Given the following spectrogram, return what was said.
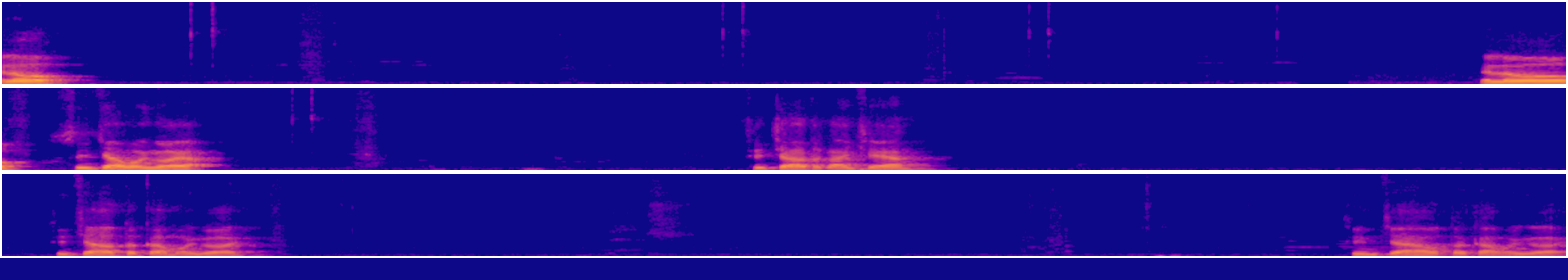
Hello. Hello. Xin chào mọi người ạ. Xin chào tất cả anh chị em. Xin chào tất cả mọi người. Xin chào tất cả mọi người.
